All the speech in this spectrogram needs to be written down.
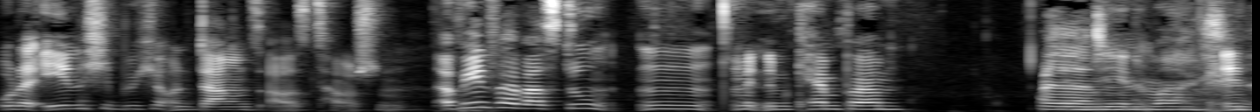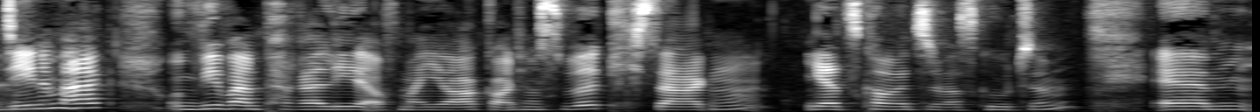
oder ähnliche Bücher und dann uns austauschen. Auf jeden Fall warst du mh, mm, mit einem Camper in Dänemark. In Dänemark und wir waren parallel auf Mallorca und ich muss wirklich sagen, Jetzt kommen wir zu was Gutem. Ähm,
